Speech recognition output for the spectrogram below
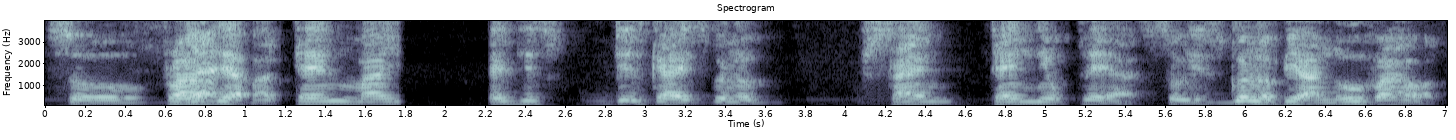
So probably Yeah. about ten man eh, this this guy is going to sign ten new players, so it's going to be an overhaul,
